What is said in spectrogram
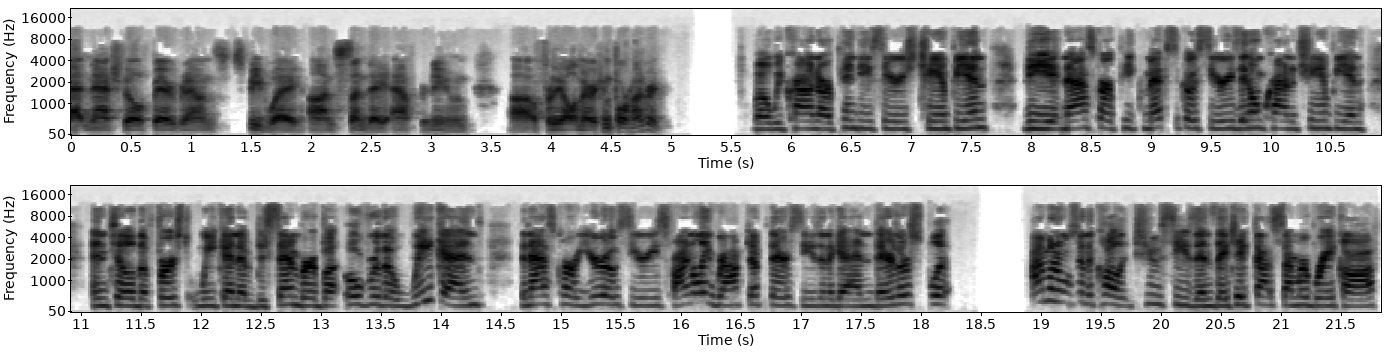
at Nashville Fairgrounds Speedway on Sunday afternoon uh, for the All American 400. Well, we crowned our Pinty's Series champion. The NASCAR Peak Mexico Series, they don't crown a champion until the first weekend of December. But over the weekend, the NASCAR Euro Series finally wrapped up their season again. There's our split. I'm almost going to call it two seasons. They take that summer break off.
